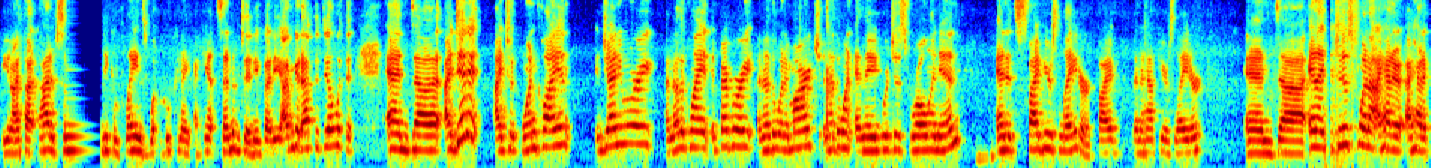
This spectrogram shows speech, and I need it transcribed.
you know? I thought, God, if somebody complains, what who can I? I can't send them to anybody. I'm gonna have to deal with it, and uh, I did it. I took one client in January, another client in February, another one in March, another one, and they were just rolling in. And it's five years later, five and a half years later, and uh, and I just went. I had a I had a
